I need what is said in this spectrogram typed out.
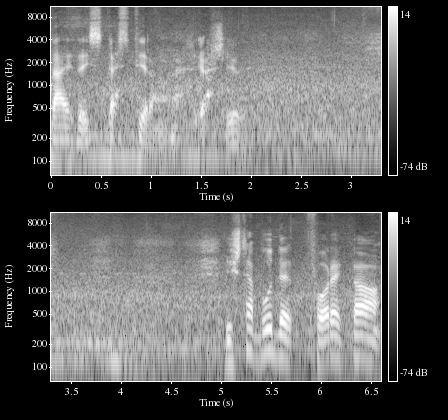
Daj da istestiramo, još ljudi. I šta bude fore kao,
